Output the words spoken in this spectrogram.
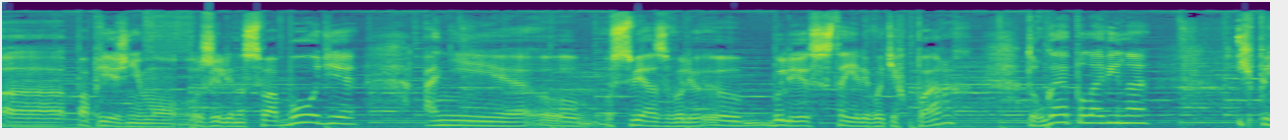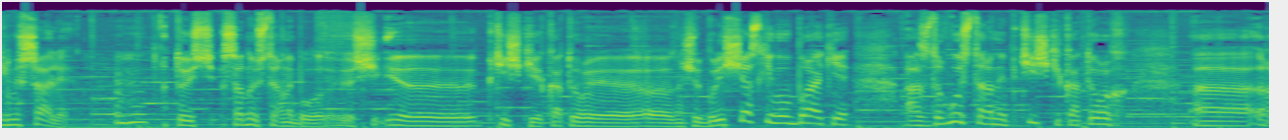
э, по-прежнему жили на свободе, они э, связывали, были, состояли в этих парах. Другая половина их перемешали. Угу. То есть, с одной стороны, были э, птички, которые э, значит, были счастливы в браке, а с другой стороны, птички, которых э,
